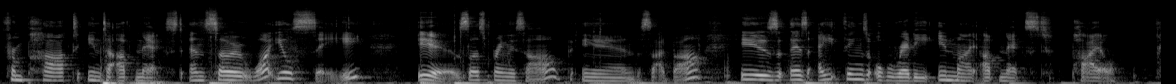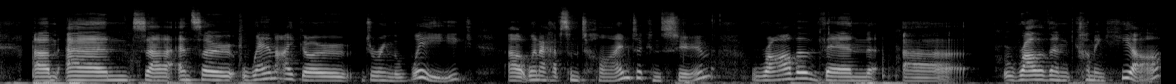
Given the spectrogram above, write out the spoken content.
from Parked into Up Next. And so what you'll see is let's bring this up in the sidebar is there's eight things already in my Up Next pile. Um, and uh, and so when I go during the week uh, when I have some time to consume, rather than uh, rather than coming here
